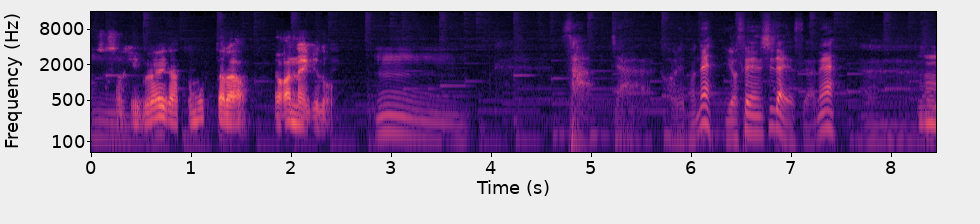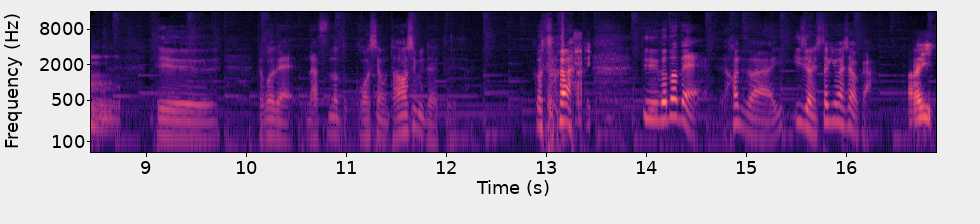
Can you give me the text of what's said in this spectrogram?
うん佐々木ぐらいだと思ったら、わかんないけど。うーん。さあ、じゃあ、これもね、予選次第ですよね。うーんうん。っていうところで、夏の甲子園も楽しみだということは、はいということで、本日は以上にしときましょうか。はい。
